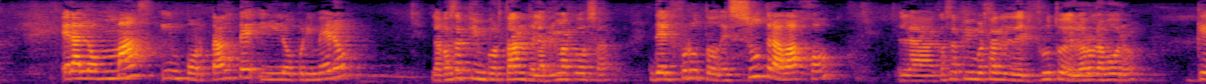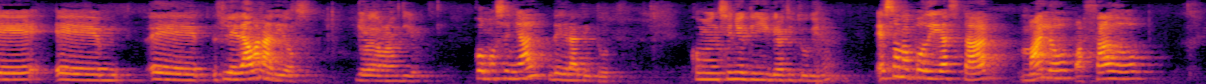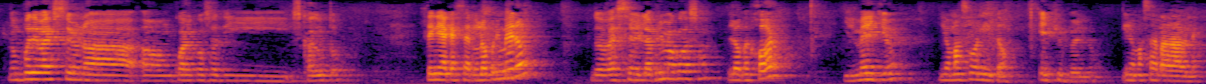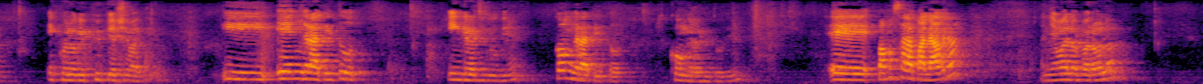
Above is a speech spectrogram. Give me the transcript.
Era lo más importante y lo primero La cosa più importante, la prima cosa, del fruto de su trabajo la cosa più importante del frutto del loro lavoro, que eh, eh, le daban a Dios glielo davano a Dio, como señal de gratitud. come un segno di gratitudine. Eso no podía estar malo, pasado, Non poteva essere una, un qualcosa di scaduto, tenía que ser lo primero, doveva essere la prima cosa, lo mejor, il meglio lo más bonito. E il più bello, y lo más agradable. e quello che più piaceva a Dio. Y en gratitud, In gratitudine, con gratitud. con gratitudine. Eh, Vamos a la palabra, Andiamo alla parola,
